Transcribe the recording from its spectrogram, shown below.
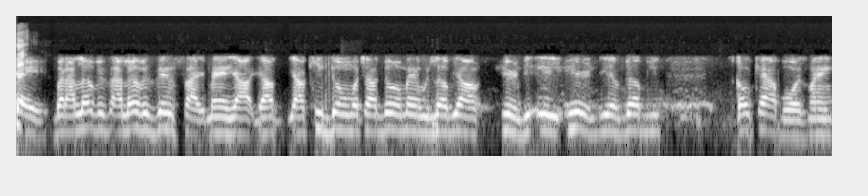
hey, but I love his I love his insight, man. Y'all y'all y'all keep doing what y'all doing, man. We love y'all here in D- here in DFW. Go Cowboys, man.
